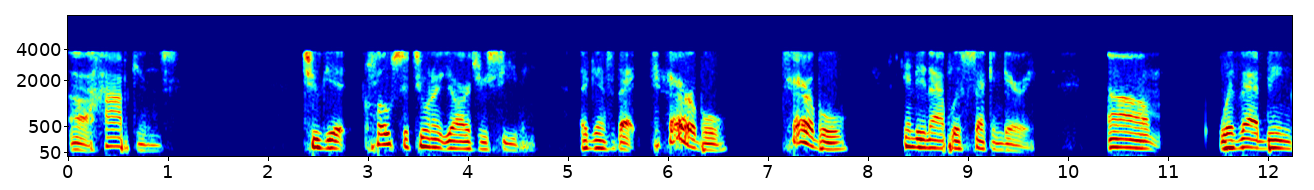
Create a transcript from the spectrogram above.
uh, Hopkins to get close to 200 yards receiving against that terrible, terrible Indianapolis secondary. Um, with that being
